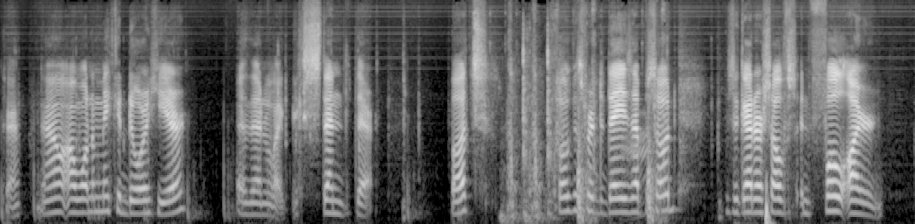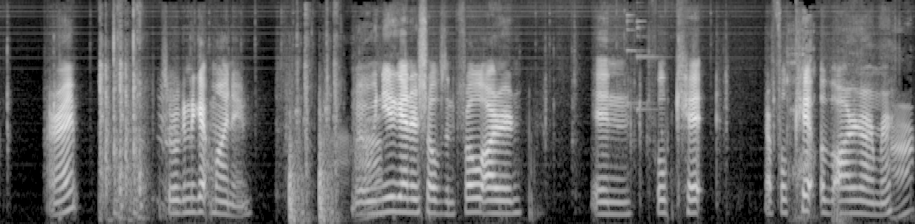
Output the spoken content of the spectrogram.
Okay, now I want to make a door here, and then, like, extend it there. But, focus for today's episode is to get ourselves in full iron. Alright? So we're gonna get mining. We uh-huh. need to get ourselves in full iron, in full kit, a full kit of iron armor.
